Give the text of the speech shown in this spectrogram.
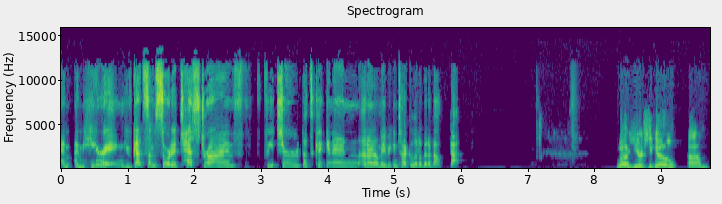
I'm, I'm hearing you've got some sort of test drive feature that's kicking in. I don't know. Maybe you can talk a little bit about that. Well, years ago, um,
